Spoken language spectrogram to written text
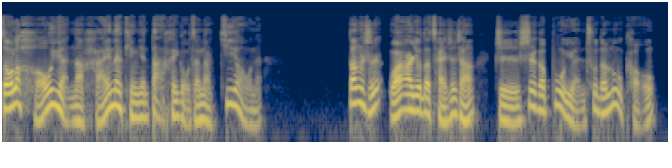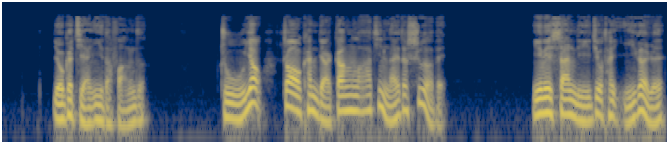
走了好远呢，还能听见大黑狗在那叫呢。当时我二舅的采石场只是个不远处的路口，有个简易的房子，主要照看点刚拉进来的设备。因为山里就他一个人，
